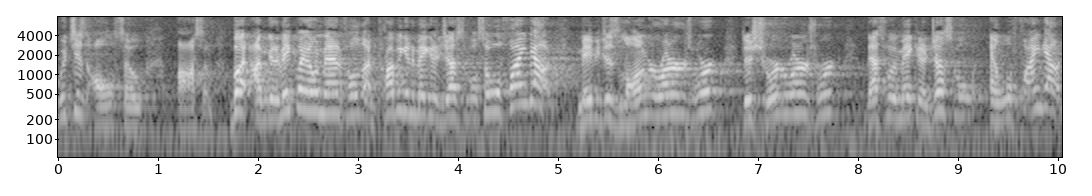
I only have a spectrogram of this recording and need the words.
which is also awesome. But I'm gonna make my own manifold. I'm probably gonna make it adjustable, so we'll find out. Maybe does longer runners work? Does shorter runners work? That's why we make it adjustable, and we'll find out.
